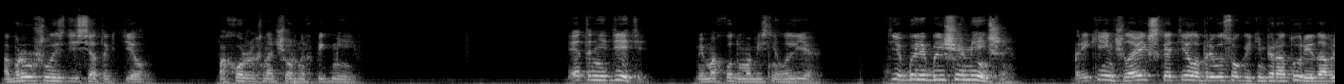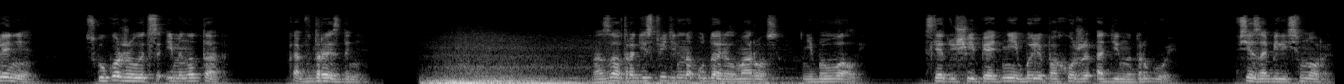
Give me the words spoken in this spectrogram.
обрушилось десяток тел, похожих на черных пигмеев. Это не дети, мимоходом объяснил Илья. Те были бы еще меньше. Прикинь, человеческое тело при высокой температуре и давлении скукоживается именно так как в Дрездене. На завтра действительно ударил мороз, небывалый. Следующие пять дней были похожи один на другой. Все забились в норы,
